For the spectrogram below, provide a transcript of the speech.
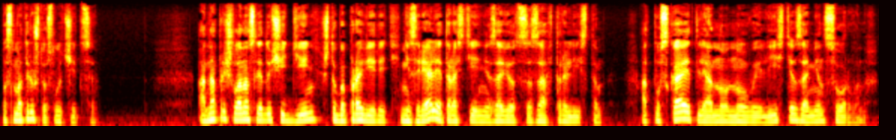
посмотрю, что случится». Она пришла на следующий день, чтобы проверить, не зря ли это растение зовется завтра листом, отпускает ли оно новые листья взамен сорванных.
